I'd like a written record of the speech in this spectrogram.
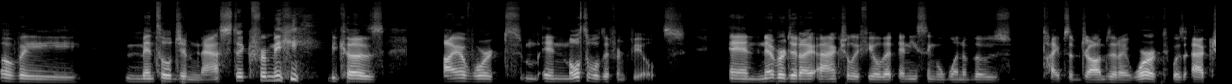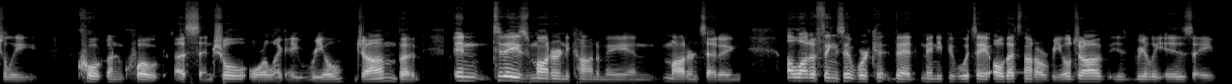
of a mental gymnastic for me because I have worked in multiple different fields and never did I actually feel that any single one of those types of jobs that I worked was actually quote unquote essential or like a real job but in today's modern economy and modern setting a lot of things that work that many people would say oh that's not a real job it really is a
